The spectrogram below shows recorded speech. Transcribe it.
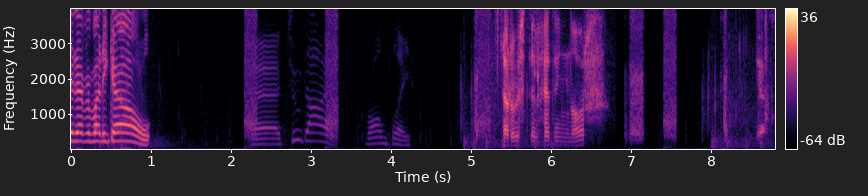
did everybody go? Uh, two dies. Wrong place. Are we still heading north? Yes.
